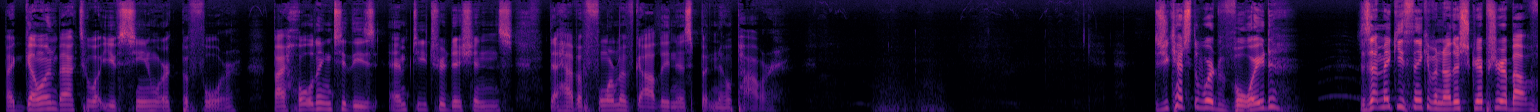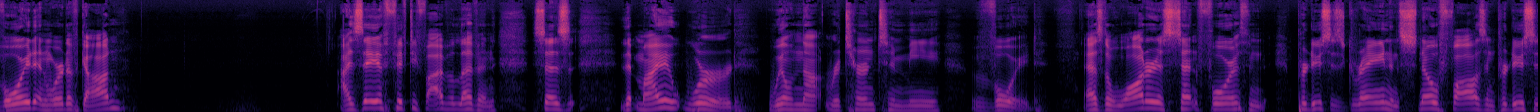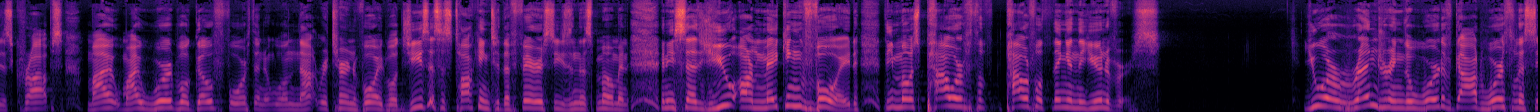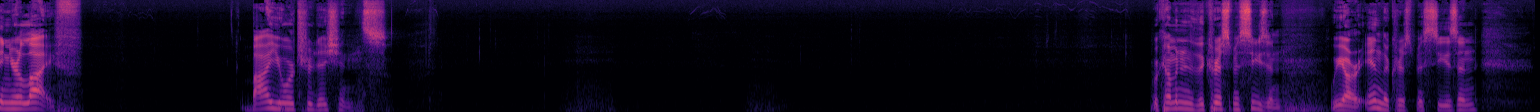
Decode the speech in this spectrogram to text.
by going back to what you've seen work before by holding to these empty traditions that have a form of godliness but no power. Did you catch the word void? Does that make you think of another scripture about void and word of God? Isaiah 55 11 says that my word will not return to me void. As the water is sent forth and produces grain, and snow falls and produces crops, my, my word will go forth and it will not return void. Well, Jesus is talking to the Pharisees in this moment, and he says, You are making void the most powerful, powerful thing in the universe. You are rendering the word of God worthless in your life by your traditions. We're coming into the Christmas season. We are in the Christmas season.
